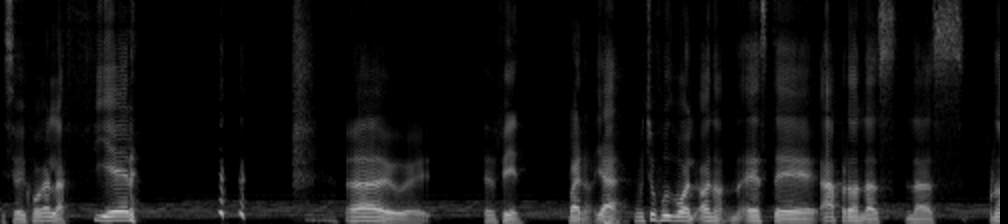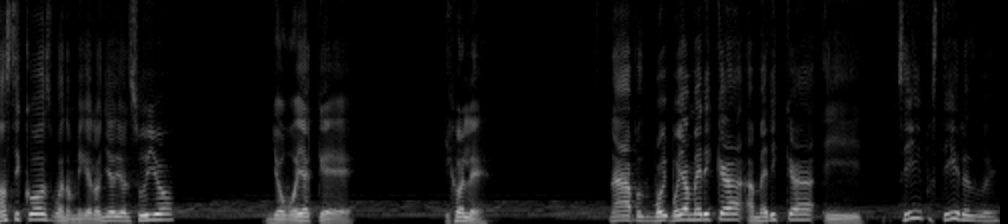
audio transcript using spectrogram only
Y si hoy juega la fiera. Ay, güey. En fin. Bueno, ya, mucho fútbol. Bueno, este. Ah, perdón, las, las pronósticos. Bueno, Miguelón ya dio el suyo. Yo voy a que. Híjole. Nah, pues voy, voy a América, América y. Sí, pues Tigres, güey.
